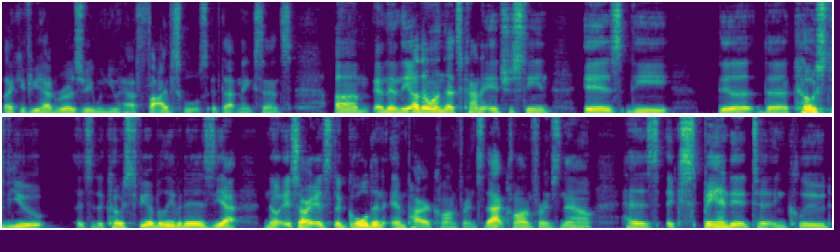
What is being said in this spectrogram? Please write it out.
like if you had Rosary when you would have five schools, if that makes sense. Um, and then the other one that's kind of interesting is the the the Coast View it's the Coast View, I believe it is. Yeah, no, sorry, it's the Golden Empire Conference. That conference now has expanded to include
